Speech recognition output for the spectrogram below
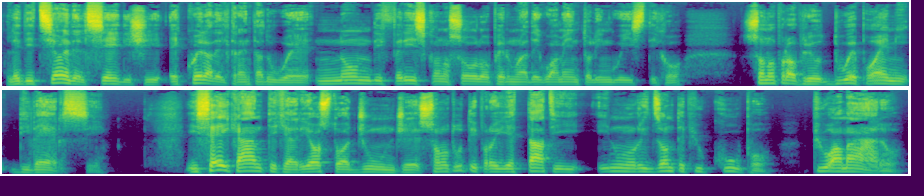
L'edizione del 16 e quella del 32 non differiscono solo per un adeguamento linguistico, sono proprio due poemi diversi. I sei canti che Ariosto aggiunge sono tutti proiettati in un orizzonte più cupo, più amaro,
